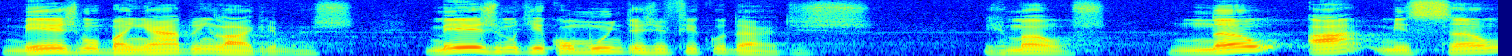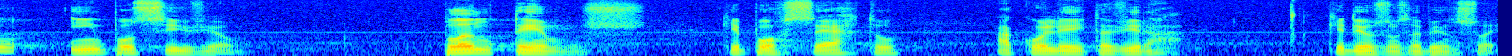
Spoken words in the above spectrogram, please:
mesmo banhado em lágrimas, mesmo que com muitas dificuldades. Irmãos, não há missão impossível. Plantemos, que por certo a colheita virá. Que Deus nos abençoe.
